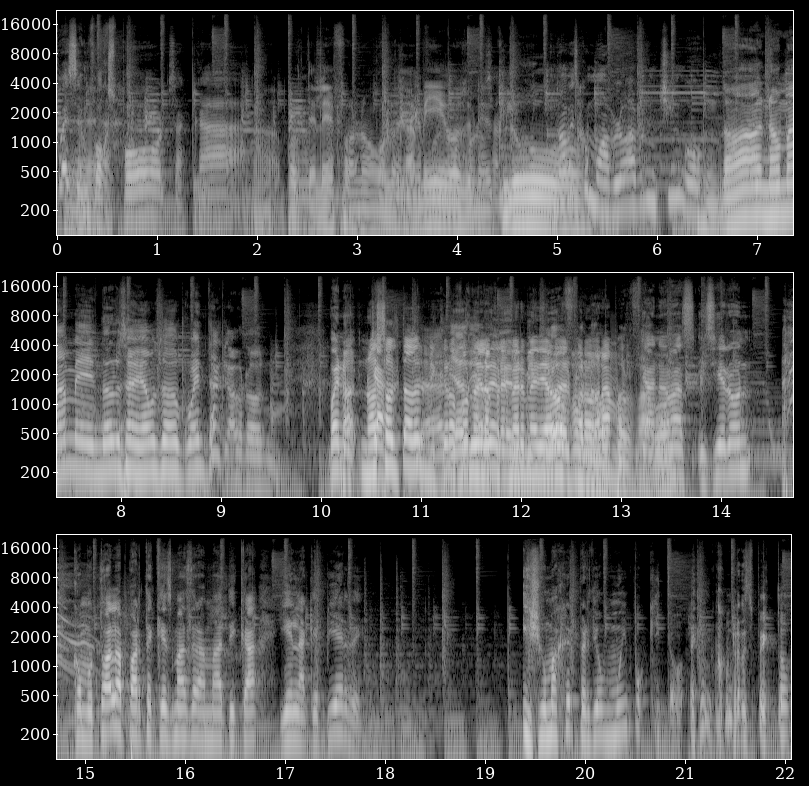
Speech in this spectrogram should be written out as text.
Pues en Eh. Fox Sports, acá. Ah, por teléfono, con los teléfono, amigos, con en los el amigos. club. ¿No ves cómo habló? Habla un chingo. No, no mames, no nos habíamos dado cuenta, cabrón. Bueno, no no ya. has soltado el Ya- micrófono ya en la primera media hora del programa. por Ya favor. nada más hicieron como toda la parte que es más dramática y en la que pierde. Y Schumacher perdió muy poquito con respecto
